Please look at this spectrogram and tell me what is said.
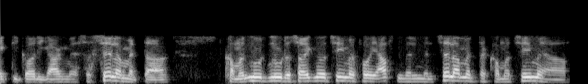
rigtig godt i gang med. Så selvom at der kommer, nu, nu er der så ikke noget tema på i aften, vel, men selvom at der kommer temaer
